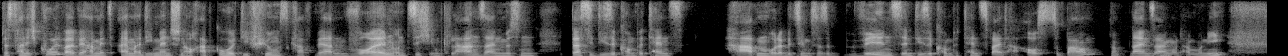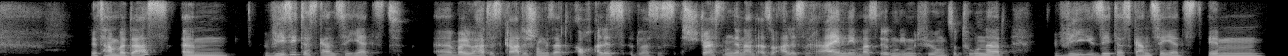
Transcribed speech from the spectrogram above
das fand ich cool, weil wir haben jetzt einmal die Menschen auch abgeholt, die Führungskraft werden wollen und sich im Klaren sein müssen, dass sie diese Kompetenz haben oder beziehungsweise willens sind, diese Kompetenz weiter auszubauen. Ne? Nein sagen mhm. und Harmonie. Jetzt haben wir das. Ähm, wie sieht das Ganze jetzt äh, weil du hattest gerade schon gesagt, auch alles, du hast es Stressen genannt, also alles reinnehmen, was irgendwie mit Führung zu tun hat. Wie sieht das Ganze jetzt im,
